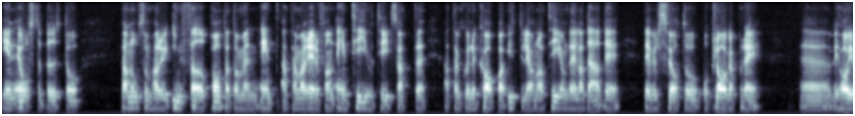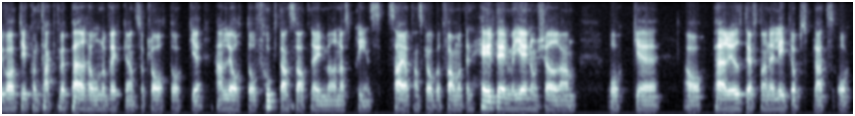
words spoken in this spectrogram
i en årsdebut och Per Nordström hade ju inför pratat om en, en, att han var redo för en 1.10-tid så att, eh, att han kunde kapa ytterligare några tiondelar där, det, det är väl svårt att, att klaga på det. Eh, vi har ju varit i kontakt med Per här under veckan såklart och eh, han låter fruktansvärt nöjd med Örnas Prins. Säger att han ska ha gått framåt en hel del med genomköraren och ja, Per är ute efter en Elitloppsplats och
